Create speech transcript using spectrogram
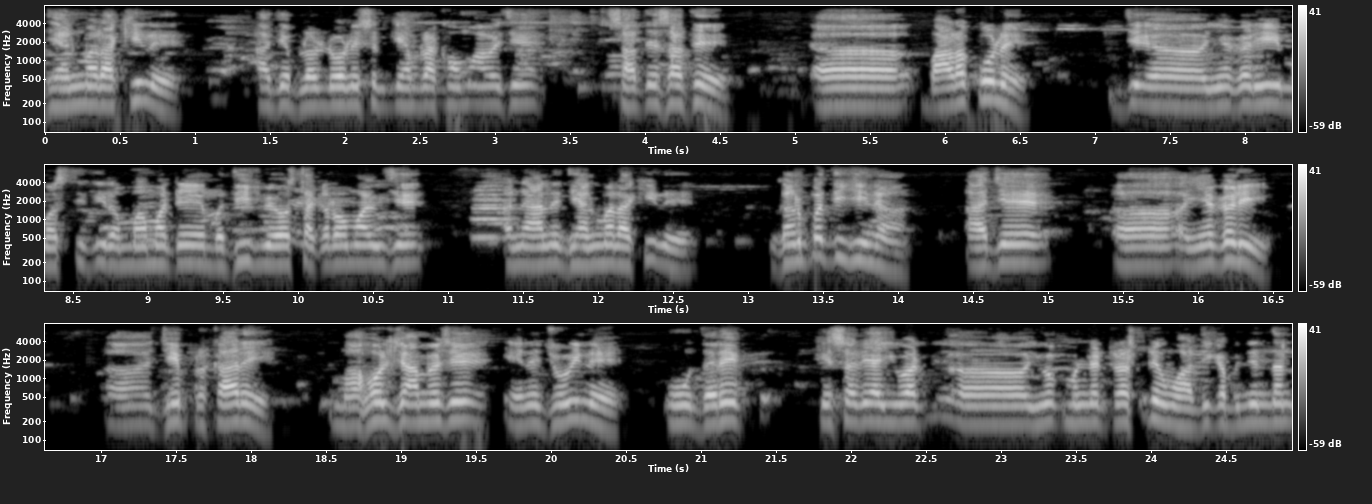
ધ્યાનમાં રાખીને આજે બ્લડ ડોનેશન કેમ્પ રાખવામાં આવે છે. સાથે સાથે બાળકોને જે અહીંયા ઘડી મસ્તીથી રમવા માટે બધી જ વ્યવસ્થા કરવામાં આવી છે. અને આને ધ્યાનમાં રાખીને ગણપતિજીના આજે અહીંયા અ, જે પ્રકારે માહોલ જામ્યો છે, એને જોઈને હું દરેક કેસરિયા યુવા યુવક મંડળ ટ્રસ્ટને હું હાર્દિક અભિનંદન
